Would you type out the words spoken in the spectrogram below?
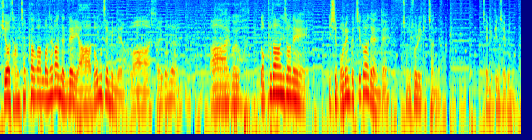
기어 장착하고 한번 해봤는데 야 너무 재밌네요. 와 진짜 이거는 아 이거 너프 당하기 전에 25랭크 찍어야 되는데. 점소리 귀찮네. 재밌긴 재밌는데.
